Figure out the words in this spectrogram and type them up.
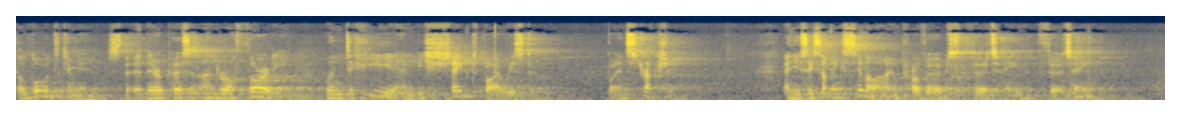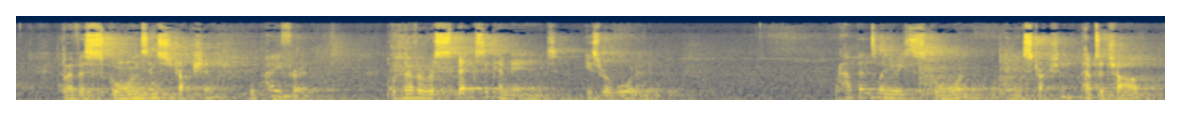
the Lord's commands. They're a person under authority, willing to hear and be shaped by wisdom, by instruction. And you see something similar in Proverbs 13 13. Whoever scorns instruction will pay for it, but whoever respects a command is rewarded. What happens when you scorn an instruction? Perhaps a child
